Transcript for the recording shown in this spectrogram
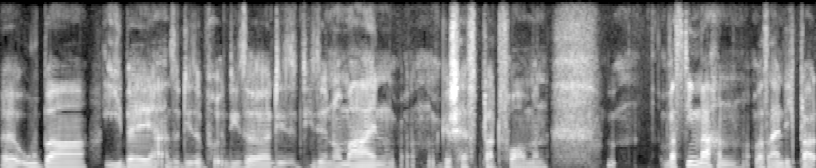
äh, Uber, eBay, also diese, diese, diese, diese normalen äh, Geschäftsplattformen was die machen, was eigentlich Pla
